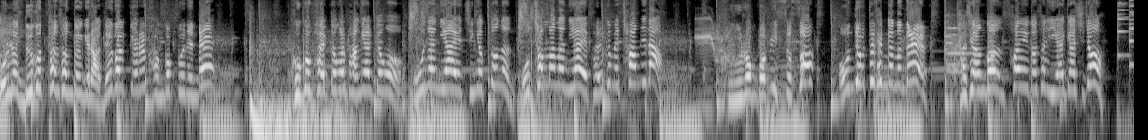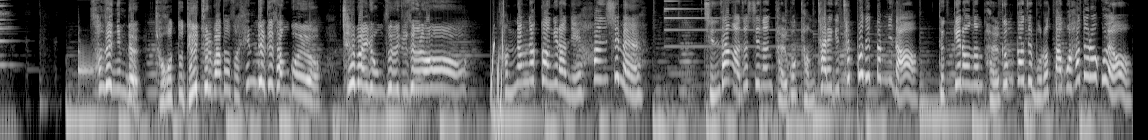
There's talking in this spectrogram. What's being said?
원래 느긋한 성격이라 내갈 길을 간 것뿐인데? 구급 활동을 방해할 경우 5년 이하의 징역 또는 5천만 원 이하의 벌금에 처합니다. 그런 법이 있었어? 언제부터 생겼는데? 자세한 건 서해 가서 이야기하시죠. 선생님들, 저것도 대출 받아서 힘들게 산 거예요. 제발 용서해 주세요. 강력약강이라니 한심해. 진상 아저씨는 결국 경찰에게 체포됐답니다. 듣기로는 벌금까지 물었다고 하더라고요.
